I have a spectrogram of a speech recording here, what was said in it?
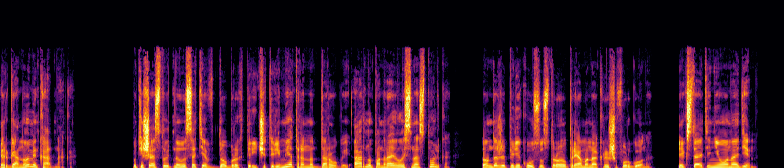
Эргономика, однако. Путешествовать на высоте в добрых 3-4 метра над дорогой Арну понравилось настолько, что он даже перекус устроил прямо на крыше фургона. И, кстати, не он один.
